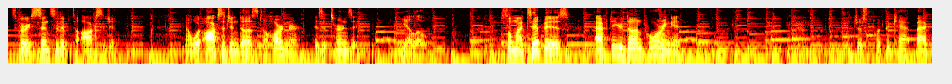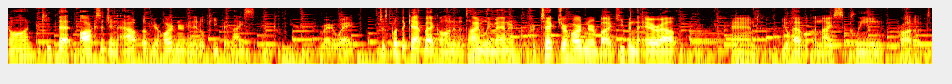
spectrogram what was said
It's very sensitive to oxygen. Now what oxygen does to hardener is it turns it yellow. So my tip is, after you're done pouring it, just put the cap back on, keep that oxygen out of your hardener and it'll keep it nice and clear. Like right away. Just put the cap back on in a timely manner. Protect your hardener by keeping the air out and you'll have a nice clean product.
